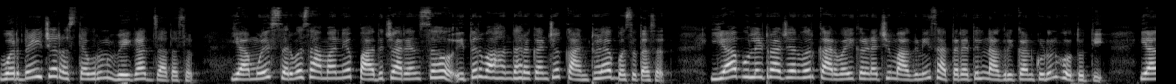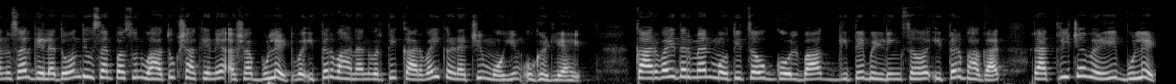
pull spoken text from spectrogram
वर्दळीच्या रस्त्यावरून वेगात जात असत. यामुळे सर्वसामान्य पादचाऱ्यांसह इतर वाहनधारकांच्या कांठळ्या बसत असत. या बुलेट राजांवर कारवाई करण्याची मागणी साताऱ्यातील नागरिकांकडून होत होती. यानुसार गेल्या दोन दिवसांपासून वाहतूक शाखेने अशा बुलेट व इतर वाहनांवरती कारवाई करण्याची मोहीम उघडली आहे. कारवाई दरम्यान मोती चौक गोलबाग गीते बिल्डिंगसह इतर भागात रात्रीच्या वेळी बुलेट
